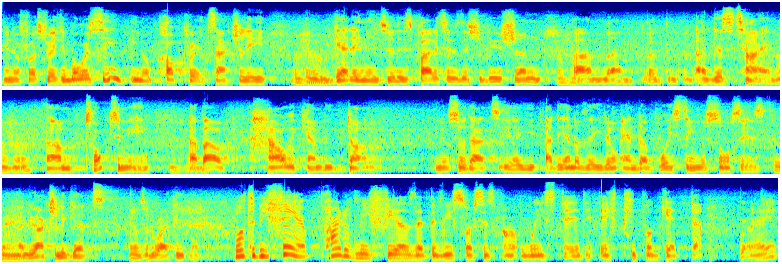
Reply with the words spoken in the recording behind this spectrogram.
you know, frustrating. But we're seeing, you know, corporates actually, mm-hmm. you know, mm-hmm. getting into this palliatives distribution mm-hmm. um, um, uh, at this time. Mm-hmm. Um, talk to me mm-hmm. about how it can be done you know, so that uh, you, at the end of the day, you don't end up wasting resources right. and you actually get, you know, to the right people. Well, to be fair, part of me feels that the resources aren't wasted if people get them, right? right?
